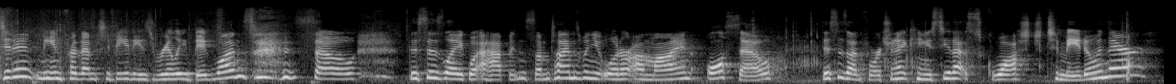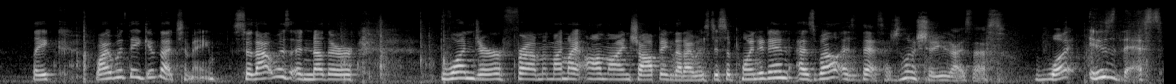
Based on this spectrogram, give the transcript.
didn't mean for them to be these really big ones. so this is like what happens sometimes when you order online. Also, this is unfortunate. Can you see that squashed tomato in there? Like, why would they give that to me? So that was another blunder from my, my online shopping that I was disappointed in, as well as this. I just wanna show you guys this. What is this?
